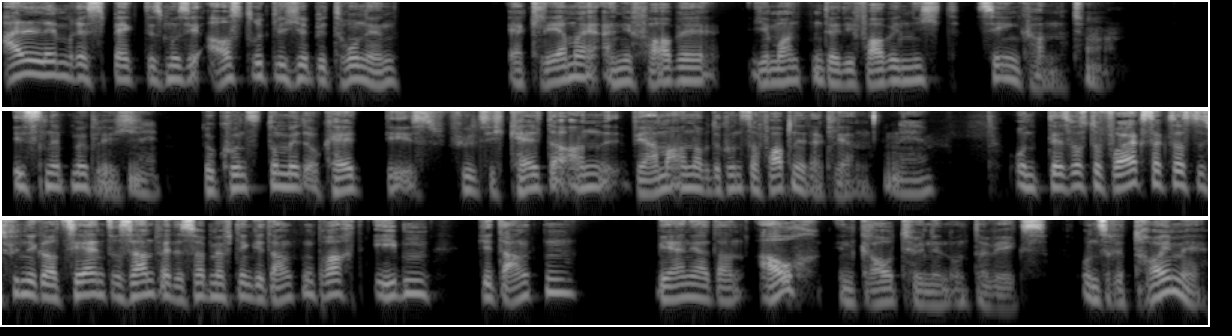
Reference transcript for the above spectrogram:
allem Respekt, das muss ich ausdrücklich hier betonen. erklär mal eine Farbe jemanden, der die Farbe nicht sehen kann. Tja, Ist nicht möglich. nee, Du kannst nur mit, okay, die ist, fühlt sich kälter an, wärmer an, aber du kannst der Farbe nicht erklären. nee. Und das, was du vorher gesagt hast, das finde ich gerade sehr interessant, weil das hat mir auf den Gedanken gebracht. Eben Gedanken wären ja dann auch in Grautönen unterwegs. Unsere Träume,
